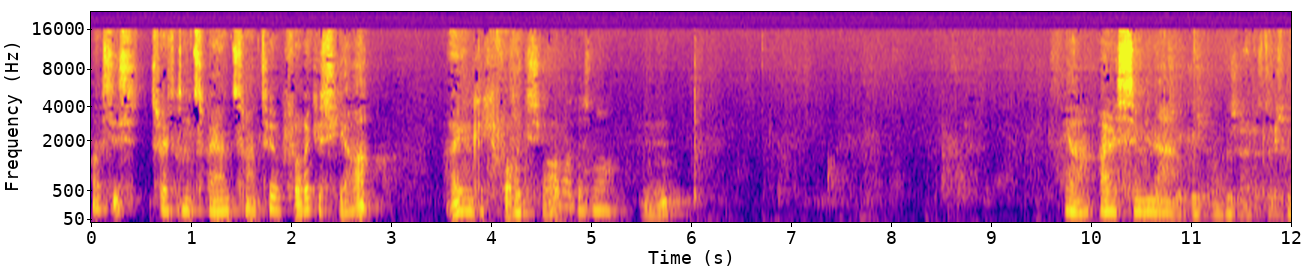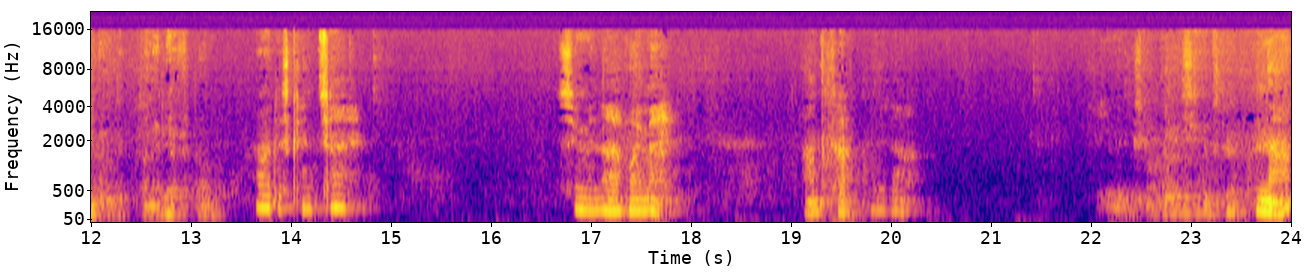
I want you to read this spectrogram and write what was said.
Aber es ist 2022, voriges Jahr. Eigentlich voriges Jahr war das noch. Mhm. Ja, alles Seminar. Ah, das könnte sein. Seminarräume. Landkarten wieder. Na,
